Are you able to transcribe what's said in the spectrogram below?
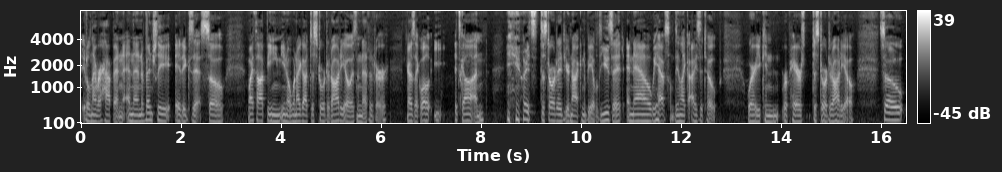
it'll never happen, and then eventually it exists. So, my thought being, you know, when I got distorted audio as an editor, I was like, well, it's gone. You know, it's distorted, you're not going to be able to use it. And now we have something like iZotope where you can repair distorted audio. So,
